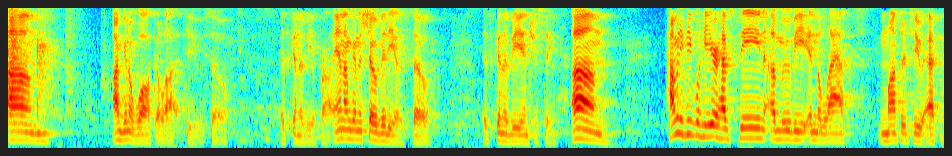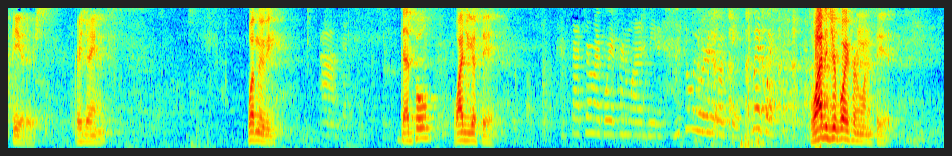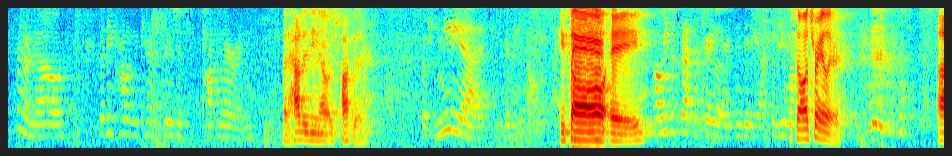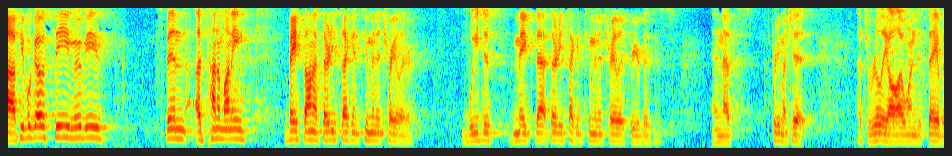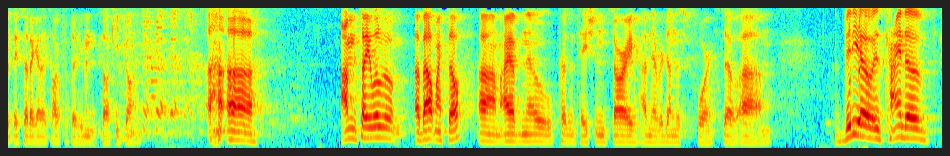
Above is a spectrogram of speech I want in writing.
Um, I'm gonna walk a lot too, so it's gonna be a problem, and I'm gonna show videos, so it's gonna be interesting. Um, how many people here have seen a movie in the last month or two at the theaters? Raise your hands. What movie? Um, Deadpool. Deadpool? Why'd you go see it? Because that's where my boyfriend wanted me to. That's what we were gonna go see. My boyfriend. Why did your boyfriend want to see it? I don't know. Just I think probably because it was just popular and But how did he know it was popular? social media. I mean, all of that. He saw a Oh, he's obsessed with trailers and videos. So he he saw a trailer. Uh, people go see movies, spend a ton of money based on a 30 second, two minute trailer. We just make that 30 second, two minute trailer for your business. And that's pretty much it. That's really all I wanted to say, but they said I got to talk for 30 minutes, so I'll keep going. Uh, I'm going to tell you a little bit about myself. Um, I have no presentation, sorry, I've never done this before. So, um, video is kind of,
